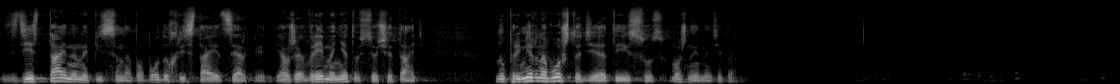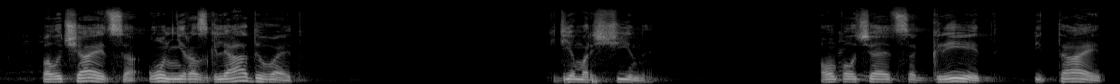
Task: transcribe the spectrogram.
здесь тайно написано по поводу Христа и церкви. Я уже время нету все читать. Но примерно вот что делает Иисус. Можно и на тебя? Получается, он не разглядывает, где морщины, а он, получается, греет, питает,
